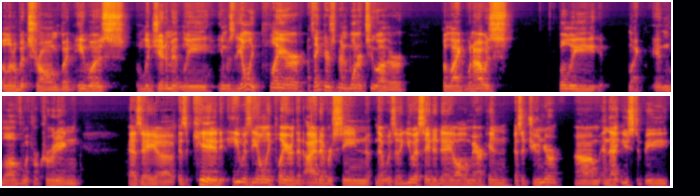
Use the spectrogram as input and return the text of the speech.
a little bit strong, but he was legitimately he was the only player. I think there's been one or two other, but like when I was fully like in love with recruiting as a uh, as a kid. He was the only player that I had ever seen that was a USA Today All American as a junior, um, and that used to be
